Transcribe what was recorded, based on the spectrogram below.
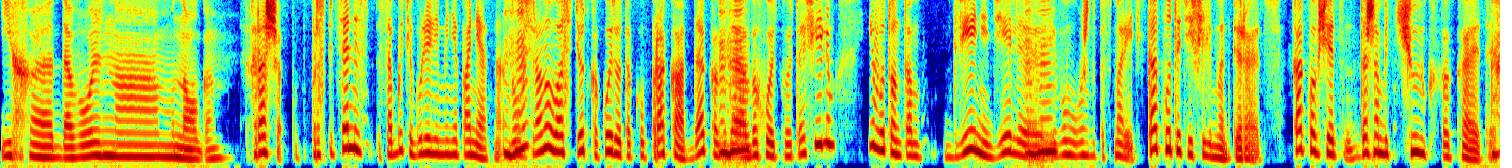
их довольно много. Хорошо. Про специальные события более или менее понятно. Но угу. все равно у вас идет какой-то такой прокат, да, когда угу. выходит какой-то фильм, и вот он там две недели, угу. его можно посмотреть. Как вот эти фильмы отбираются? Как вообще это? Должна быть чуйка какая-то?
